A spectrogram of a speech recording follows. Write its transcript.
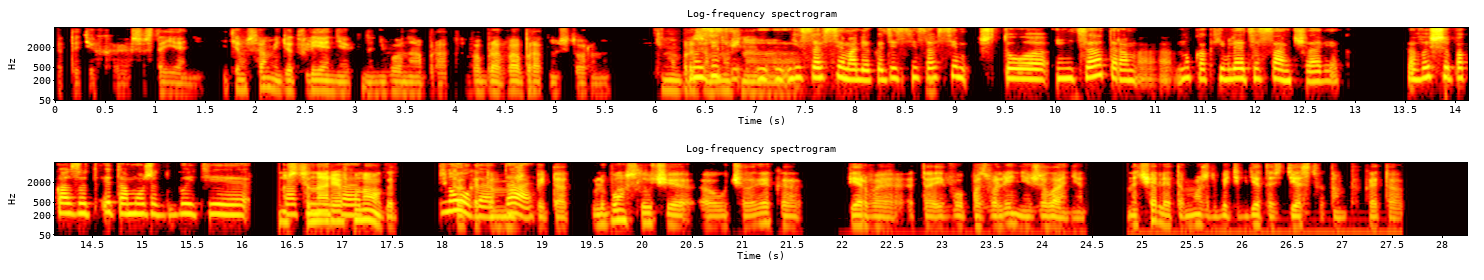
от этих э, состояний. И тем самым идет влияние на него на обрат, в, обра- в обратную сторону. Таким ну, образом, здесь нужно... не совсем, Олег, а здесь не совсем, что инициатором, э, ну, как является сам человек. Выше показывают, это может быть и ну, сценариев некая... много много, как это да. может быть, да. В любом случае э, у человека первое – это его позволение и желание. Вначале это может быть где-то с детства, там какая-то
